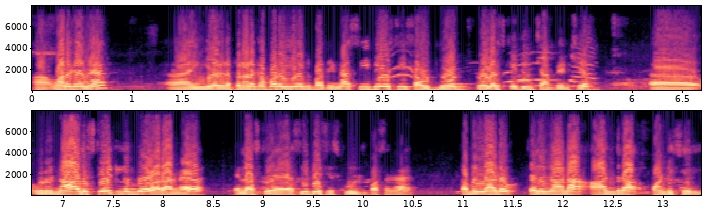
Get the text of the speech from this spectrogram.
வணக்கங்க. இங்கே இங்க இப்ப நடக்க போற ஈவெண்ட் பாத்தீங்கன்னா CBSE south zone roller skating championship ஒரு நாலு ஸ்டேட்ல இருந்து வராங்க எல்லா சிபிஎஸ்சி ஸ்கூல் பசங்க. தமிழ்நாடு தெலுங்கானா ஆந்திரா பாண்டிச்சேரி.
